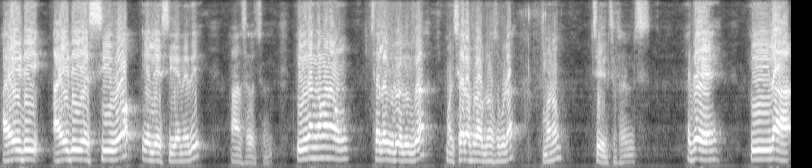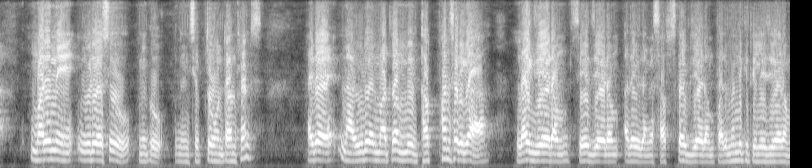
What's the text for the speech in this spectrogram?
ఐడి ఐడిఎస్సిఓ ఎల్ఎస్ఈ అనేది ఆన్సర్ వచ్చింది ఈ విధంగా మనం చాలా వీడియోలుగా మన చాలా ప్రాబ్లమ్స్ కూడా మనం చేయొచ్చు ఫ్రెండ్స్ అయితే ఇలా మరిన్ని వీడియోస్ మీకు నేను చెప్తూ ఉంటాను ఫ్రెండ్స్ అయితే నా వీడియోని మాత్రం మీరు తప్పనిసరిగా లైక్ చేయడం షేర్ చేయడం అదేవిధంగా సబ్స్క్రైబ్ చేయడం పది మందికి తెలియజేయడం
